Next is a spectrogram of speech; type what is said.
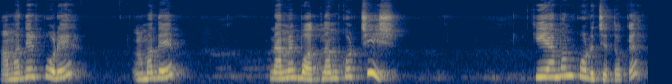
আমাদের পরে আমাদের নামে বদনাম করছিস? কি এমন করেছে তোকে?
